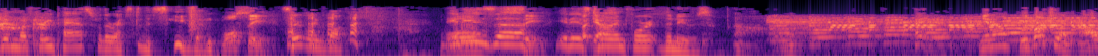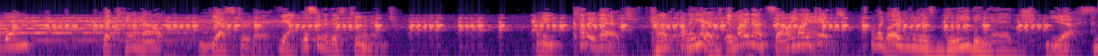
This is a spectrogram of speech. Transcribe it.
give them a free pass for the rest of the season. We'll see. Certainly the fall. it We'll is. Uh, see. It is But yes. time for the news. Oh, right. Hey, you know, we brought you an album that came out yesterday. Yeah. Listen to this tunage. I mean, cutting edge. Cut- cutting oh, weird. edge. It might not sound like it, edge. I like but think of it as bleeding edge. yes.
